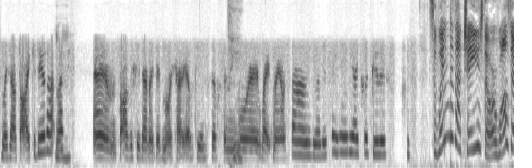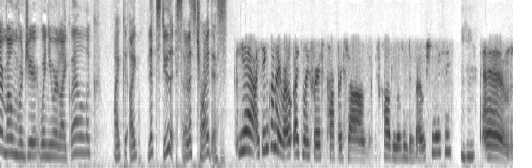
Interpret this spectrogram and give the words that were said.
to myself that I could do that. Like, mm-hmm. Um, but obviously then I did more karaoke and stuff and more write my own songs. And I was like, maybe I could do this. So, when did that change, though? Or was there a moment when you, when you were like, well, look, I, could, I let's do this or let's try this? Yeah, I think when I wrote like my first proper song, it was called Love and Devotion, I think. Mm-hmm. Um,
